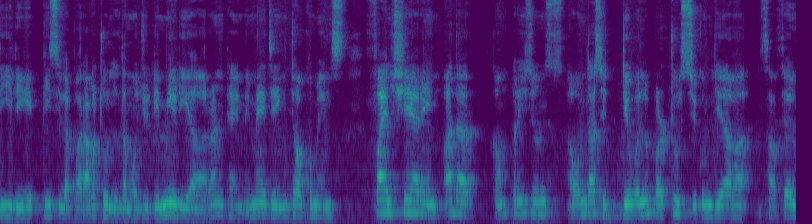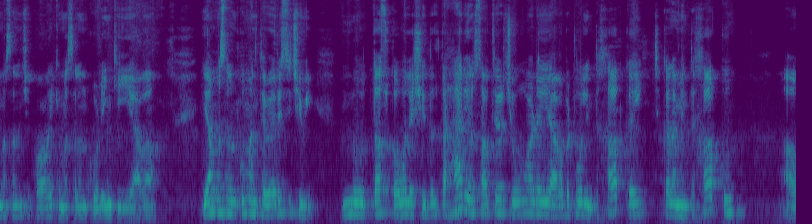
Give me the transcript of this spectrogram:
دی دی پی سی لپاره هغه ټول دلته موجود دي میډیا رن ټایم ایمیجینګ ډاکومېنټس فایل شیرینګ ادر کمپریشنز او همداسې ډیولپر ټولز چې کوم دی هغه سافټویر مثلا چې په هغه کې مثلا کوډینګ کیږي هغه یا مثلا کوم انټي وایرس چې وي نو تاسو کولای شئ دلته هر یو سافټویر چې وغواړئ هغه به ټول انتخاب کړئ چې کله مې انتخاب کو او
